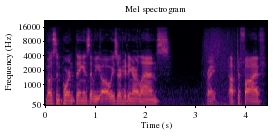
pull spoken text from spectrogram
Most important thing is that we always are hitting our lands. Right? Up to five.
